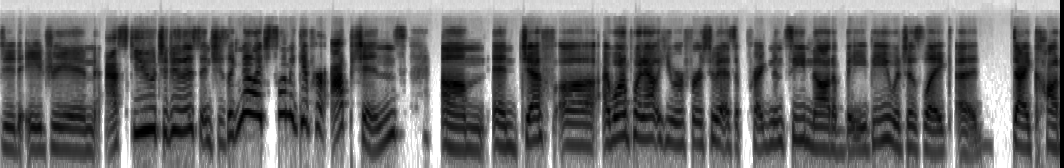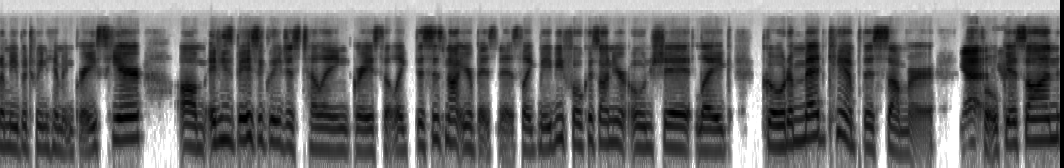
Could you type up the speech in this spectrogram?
did Adrian ask you to do this? And she's like, no, I just want to give her options. Um, and Jeff, uh, I want to point out he refers to it as a pregnancy, not a baby, which is like a dichotomy between him and Grace here. Um, and he's basically just telling Grace that like this is not your business. Like maybe focus on your own shit. Like go to med camp this summer. yeah. Focus on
